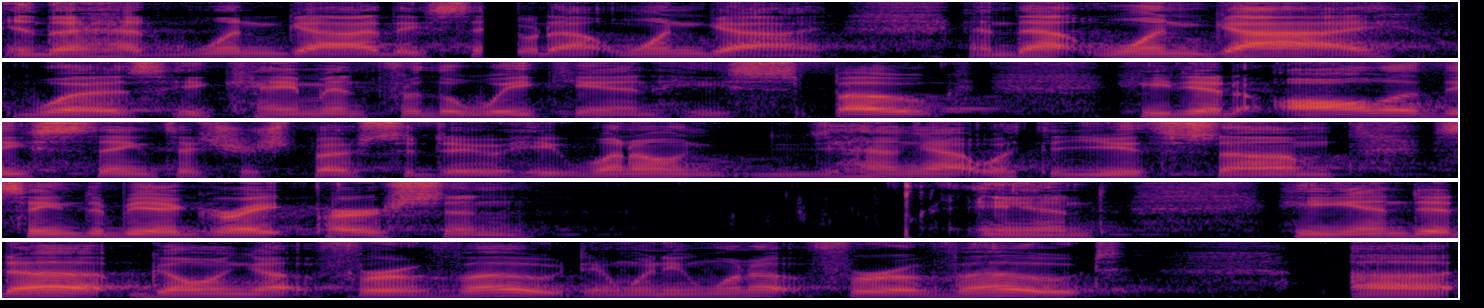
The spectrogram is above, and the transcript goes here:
and they had one guy, they singled out one guy, and that one guy was, he came in for the weekend, he spoke, he did all of these things that you're supposed to do. He went on, hung out with the youth some, seemed to be a great person, and he ended up going up for a vote. And when he went up for a vote, uh,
